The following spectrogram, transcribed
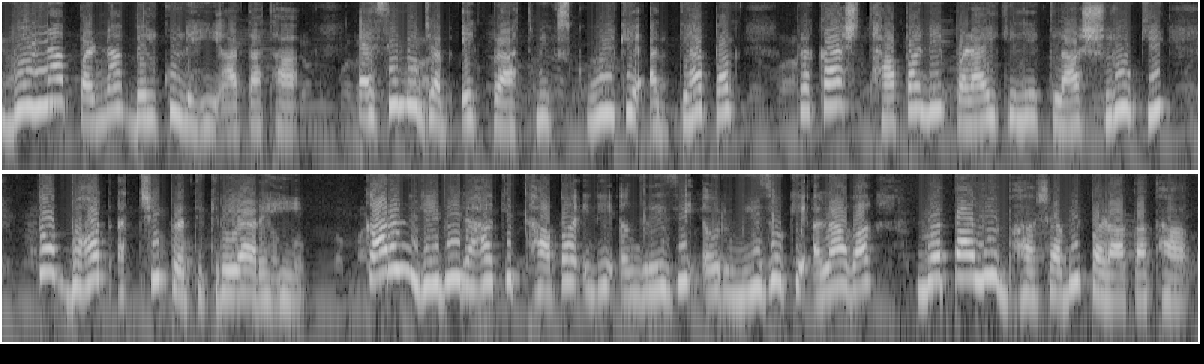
बोलना, पढ़ना बिल्कुल नहीं आता था। ऐसे में जब एक प्राथमिक स्कूल के अध्यापक प्रकाश थापा ने पढ़ाई के लिए क्लास शुरू की तो बहुत अच्छी प्रतिक्रिया रही। कारण ये भी रहा कि थापा इन्हें अंग्रेज़ी और मीजो के अलावा नेपाली भाषा भी पढ़ाता था।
